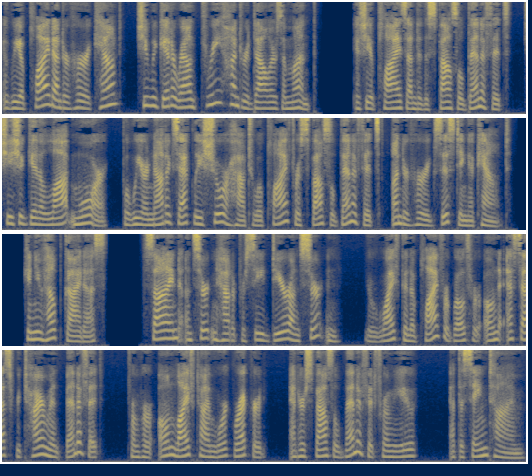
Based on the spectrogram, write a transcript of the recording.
If we applied under her account, she would get around $300 a month. If she applies under the spousal benefits, she should get a lot more, but we are not exactly sure how to apply for spousal benefits under her existing account. Can you help guide us? Signed, Uncertain How to Proceed Dear Uncertain, your wife can apply for both her own SS retirement benefit from her own lifetime work record and her spousal benefit from you at the same time.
